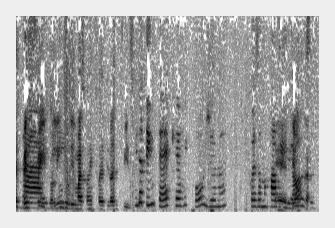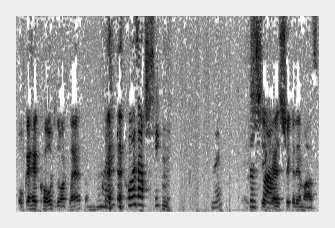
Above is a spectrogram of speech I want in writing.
é qualidade. perfeito. É lindo demais para a gente fazer atividade física. Ainda tem até QR Code, né? Coisa É, o, maravilhosa. ca- o QR Code do atleta. Não é? Que coisa chique. né? É Pessoal. é chique demais.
